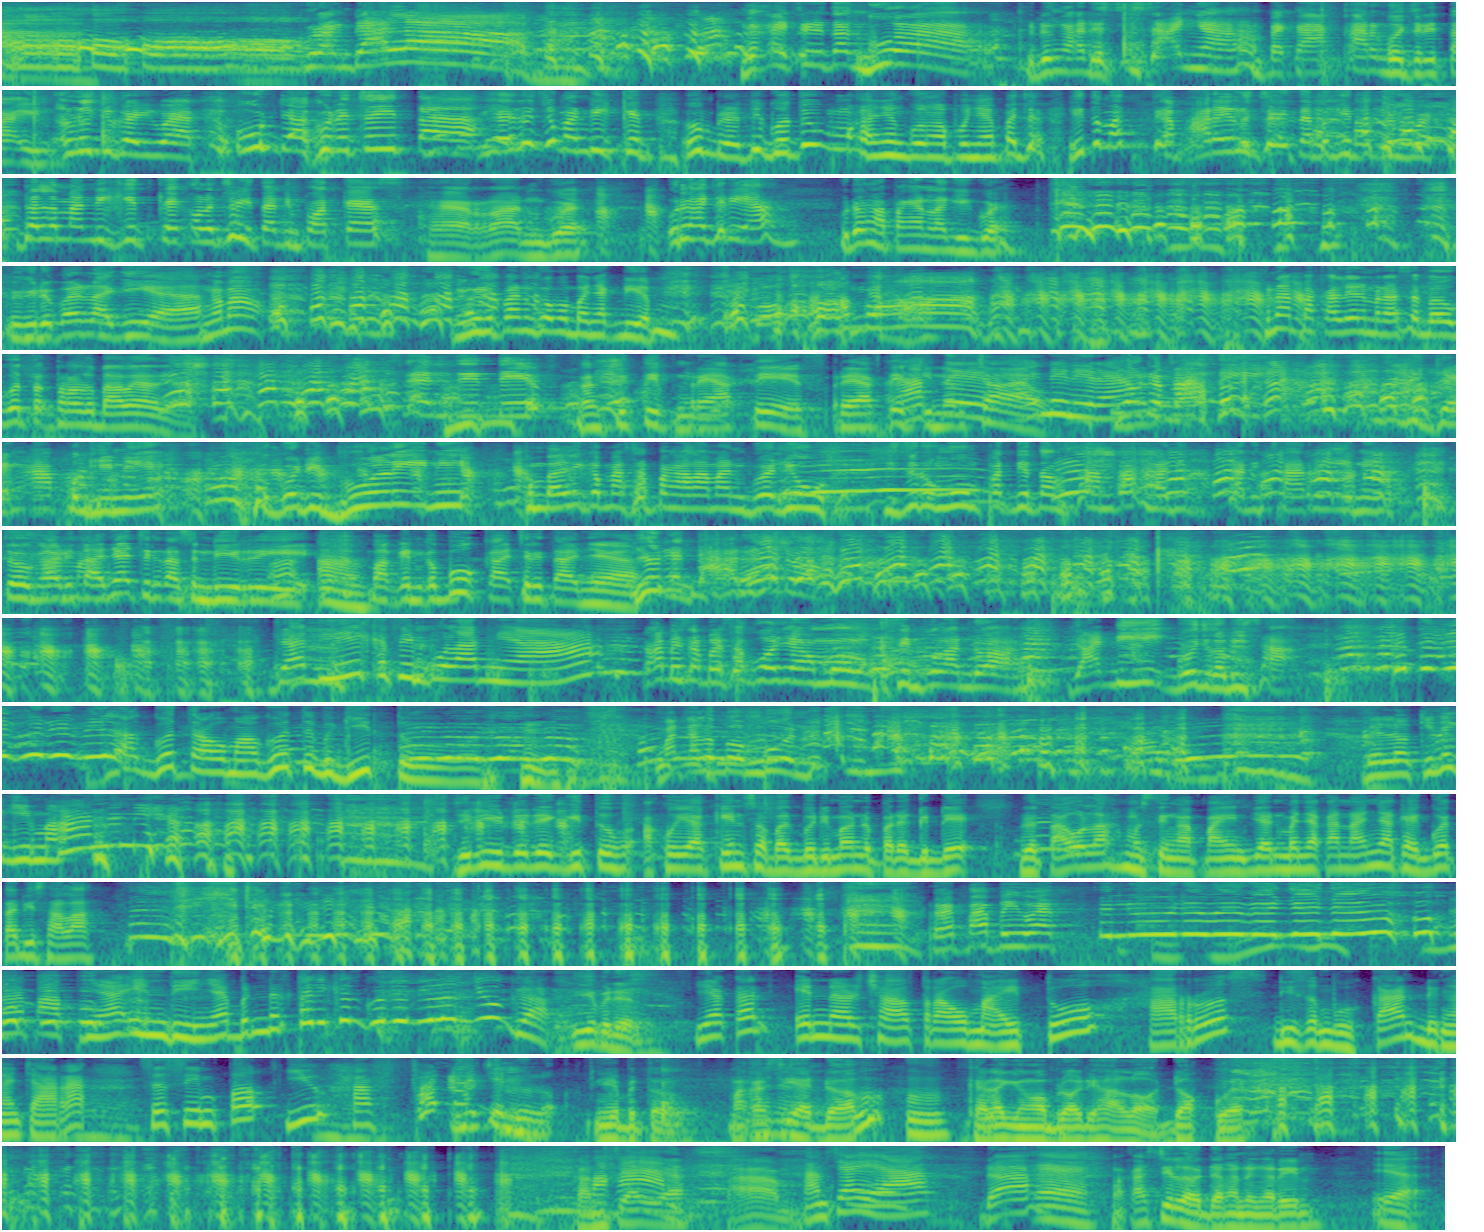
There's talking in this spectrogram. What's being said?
Kurang dalam. Gak kayak cerita gua. Udah gak ada sisanya. Sampai ke akar gue ceritain. Lu juga Iwet. Udah, gue udah cerita. Ya itu cuma dikit. Oh berarti gue tuh makanya gue gak punya pacar. Itu mah tiap hari lu cerita begitu ke gue. Daleman dikit kayak kalau cerita di podcast. Heran gue. Udah gak jadi ah. Udah gak pengen lagi gue. Minggu depan lagi ya. Nggak mau. Minggu depan gue mau banyak diem. Kenapa kalian merasa bahwa gue ter- terlalu bawel ya? Sensitif. Sensitif nih. Reaktif, reaktif Reaktif. inner child. Ini nih Ya reaktif. udah pasti Gue di gang up begini Gue dibully ini Kembali ke masa pengalaman gue di, Disuruh ngumpet di tong sampah Gak dicari-cari ini Tuh nggak ditanya cerita sendiri. Makin kebuka ceritanya. Ya udah dong Jadi kesimpulannya Nah besok-besok gue aja ngomong kesimpulan doang. Jadi gue juga bisa. Kan tadi gue udah bilang Gue trauma gue tuh begitu. Mata lu bembun. Belokinnya gimana nih? Jadi udah deh gitu. Aku yakin Sobat Budiman udah pada gede. Udah tau lah mesti ngapain. Jangan banyak nanya kayak gue tadi salah Rap up Iwet Aduh, udah banyak tahu. Wrap upnya intinya bener. Tadi kan gue udah bilang juga. Iya bener. Ya kan inner child trauma itu harus disembuhkan dengan cara sesimpel you have fun aja dulu. Iya betul. Makasih ya dok. Kayak lagi ngobrol di halo dok gue. Kamsia ya. Paham. Kamsia ya. Dah. Eh. Makasih loh udah ngedengerin. Ya.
